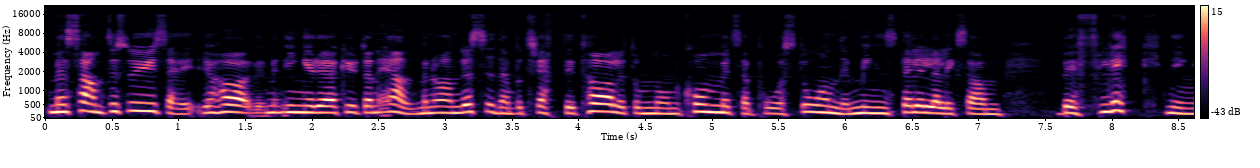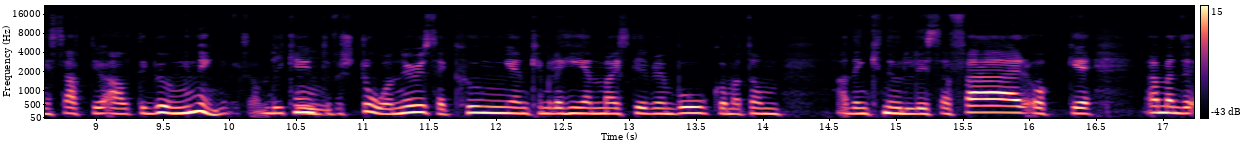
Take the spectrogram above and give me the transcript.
men samtidigt så är det ju så här, jaha, men ingen rök utan eld. Men å andra sidan på 30-talet om någon kom med ett så påstående, minsta lilla liksom befläckning satte ju allt i gungning. Liksom. Vi kan ju mm. inte förstå. Nu är det så här, kungen, Camilla Henmark skriver en bok om att de hade en knullisaffär och eh, ja, men det,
